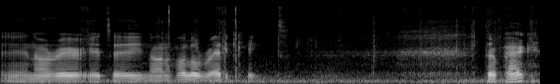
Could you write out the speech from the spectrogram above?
And our rare, it's a non-holo Raticate. Third pack.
